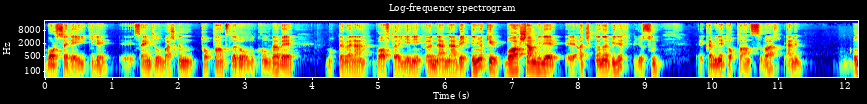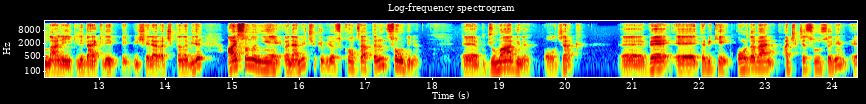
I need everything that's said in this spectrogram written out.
Borsa ile ilgili. E, Sayın Cumhurbaşkanı toplantıları oldu konuda ve muhtemelen bu hafta yeni önlemler bekleniyor ki bu akşam bile açıklanabilir. Biliyorsun e, kabine toplantısı var. Yani bunlarla ilgili belki de bir şeyler açıklanabilir. Ay sonu niye önemli? Çünkü biliyorsun kontratların son günü. Bu cuma günü olacak. E, ve e, tabii ki orada ben açıkça şunu söyleyeyim. E,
